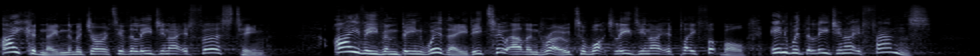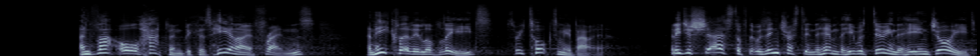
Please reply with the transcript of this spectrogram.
I could name the majority of the Leeds United first team. I've even been with AD to Elland Road to watch Leeds United play football, in with the Leeds United fans. And that all happened because he and I are friends, and he clearly loved Leeds, so he talked to me about it. And he just shared stuff that was interesting to him, that he was doing, that he enjoyed.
